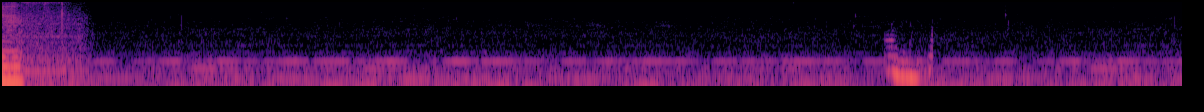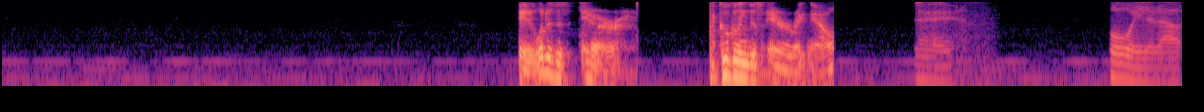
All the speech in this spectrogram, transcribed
Mm. Okay, what is this error? I'm googling this error right now. Alright. We'll wait it out.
